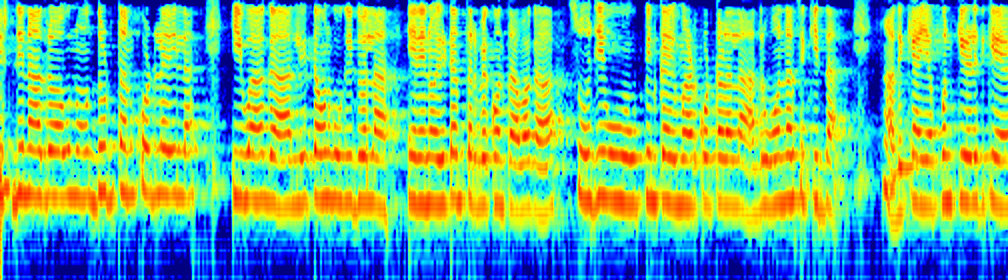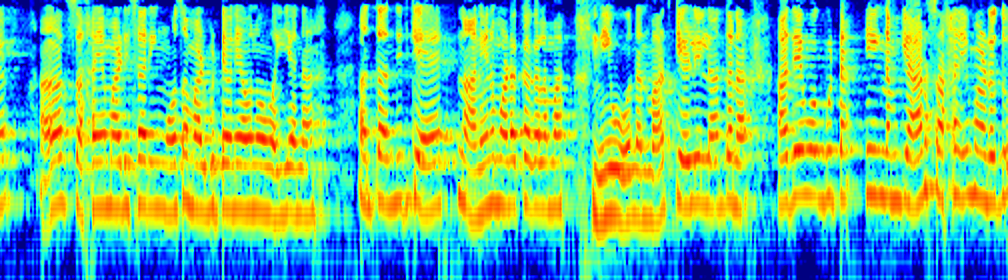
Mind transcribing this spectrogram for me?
ಇಷ್ಟು ದಿನ ಆದ್ರೂ ಅವನು ದುಡ್ಡು ತಂದು ಕೊಡ್ಲೇ ಇಲ್ಲ. ಇವಾಗ ಅಲ್ಲಿ ಟೌನ್ಗೆ ಹೋಗಿದ್ವಲ್ಲ, ಏನೇನೋ ಐಟಮ್ ತರಬೇಕು ಅಂತ ಅವಾಗ ಸೂಜಿ ಉಪ್ಪಿನಕಾಯಿ ಮಾಡ್ಕೊಟ್ಟಾಳಲ್ಲ ಆದ್ರೂ ಓನರ್ ಸಿಕ್ಕಿದ್ದ. ಅದಕ್ಕೆ ಆ ಅಪ್ಪನ ಆ ಸಹಾಯ ಮಾಡಿ ಸರ್ ಹಿಂಗೆ ಮೋಸ ಮಾಡಿಬಿಟ್ಟವನೇ ಅವನು ಅಯ್ಯನ ಅಂತ ಅಂದಿದ್ದಕ್ಕೆ ನಾನೇನು ಮಾಡೋಕ್ಕಾಗಲ್ಲಮ್ಮ. ನೀವು ನನ್ನ ಮಾತು ಕೇಳಿಲ್ಲ ಅಂತನ. ಅದೇ ಹೋಗ್ಬಿಟ್ಟ. ಈಗ ನಮ್ಗೆ ಯಾರು ಸಹಾಯ ಮಾಡೋದು?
